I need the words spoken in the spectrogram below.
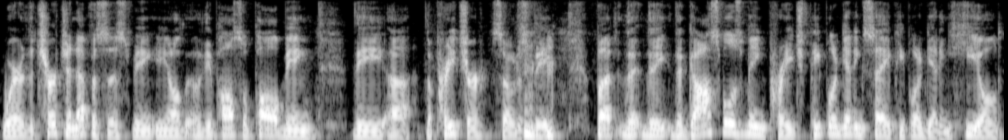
where the church in Ephesus, being you know the, the apostle Paul being the uh, the preacher, so to speak, but the, the the gospel is being preached, people are getting saved, people are getting healed,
